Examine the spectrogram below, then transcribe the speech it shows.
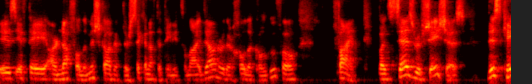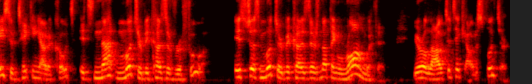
is if they are nafal mishkav, if they're sick enough that they need to lie down, or they're chola kol gufo, fine. But says Rav Sheshes, this case of taking out a coat, it's not mutter because of refuah. It's just mutter because there's nothing wrong with it you're allowed to take out a splinter.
